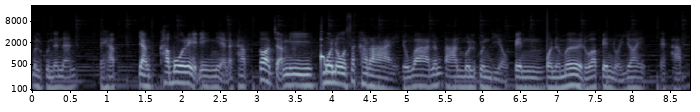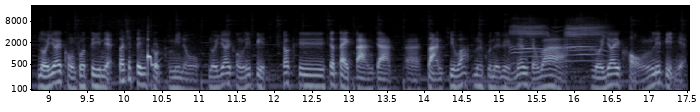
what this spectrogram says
โมเลกุลนั้นๆนะครับอย่างคาร์โบไฮเดรตเองเนี่ยนะครับก็จะมีโมโนซัคคารายหรือว่าน้ำตาลโมเลกุลเดียวเป็นโมโนเมอร์หรือว่าเป็นหน่วยย่อยนะครับหน่วยย่อยของโปรตีนเนี่ยก็จะเป็นกรดอะมิโนหน่วยย่อยของลิปิดก็คือจะแตกต่างจากสารชีวโมเลกุลอื่นๆเนื่องจากว่าหน่วยย่อยของลิปิดเนี่ย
